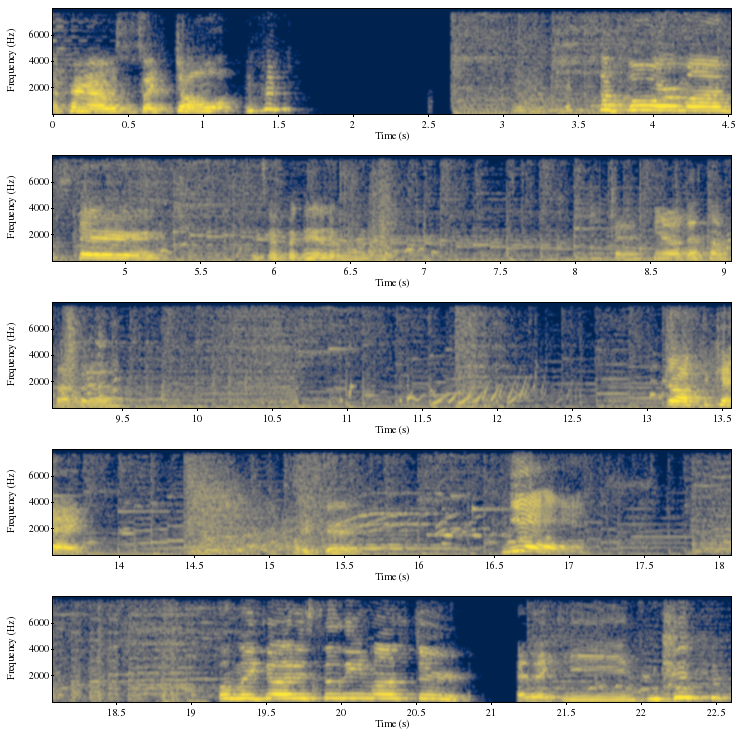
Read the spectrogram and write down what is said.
Apparently I was just like, don't! it's the boar monster! It's a banana one. Okay, you know, that's not that bad. Drop the K. It's dead. Yeah! Oh my god, it's the Lee monster! I like lean.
